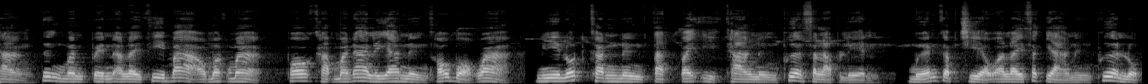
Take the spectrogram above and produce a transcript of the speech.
ทาง ซึ่งมันเป็นอะไรที่บ้าเอามากๆ พอขับมาได้ระยะหนึ่งเขาบอกว่า มีรถคันหนึ่งตัดไปอีกทางหนึ่งเพื่อสลับเลน เหมือนกับเฉียวอะไรสักอย่างหนึ่งเพื่อหลบ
